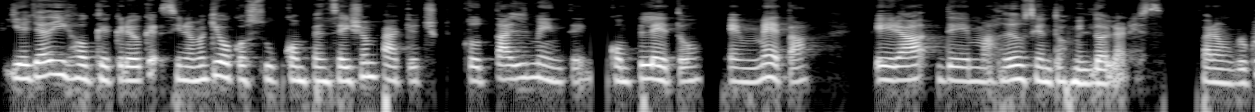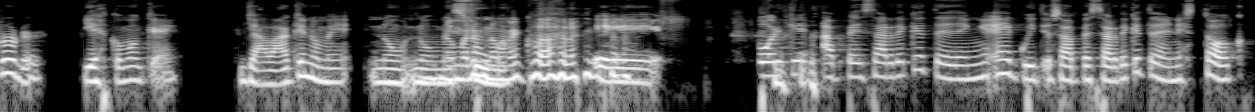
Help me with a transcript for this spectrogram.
Y ella dijo que creo que, si no me equivoco, su compensation package totalmente completo en Meta era de más de 200 mil dólares para un recruiter. Y es como que ya va que no me, no, no me Números no suma. me cuadran. Eh, porque a pesar de que te den equity, o sea, a pesar de que te den stock,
